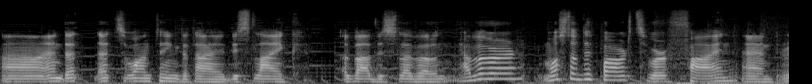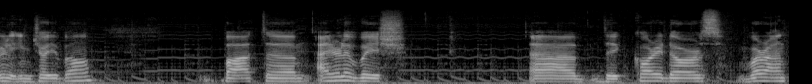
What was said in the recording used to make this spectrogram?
uh, and that that's one thing that I dislike about this level. However, most of the parts were fine and really enjoyable, but um, I really wish uh, the corridors weren't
